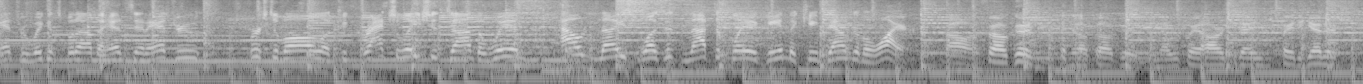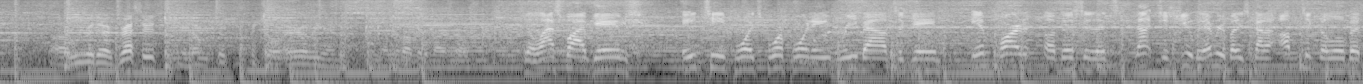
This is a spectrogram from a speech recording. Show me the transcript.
Andrew Wiggins put on the headset. Andrew, first of all, uh, congratulations on the win. How nice was it not to play a game that came down to the wire? Oh, it felt good. You know, it felt good. You know, we played hard today. We played together. Uh, we were the aggressors. You know, we took control early and you know, we felt good about ourselves. The last five games, 18 points, 4.8 rebounds a game. In part of this, and it's not just you, but everybody's kind of upticked a little bit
